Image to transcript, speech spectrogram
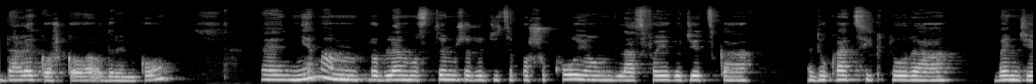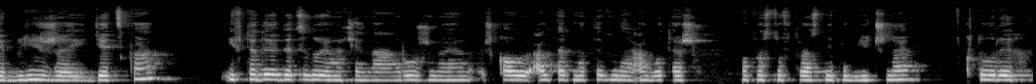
daleko szkołę od rynku. E, nie mam problemu z tym, że rodzice poszukują dla swojego dziecka edukacji, która będzie bliżej dziecka i wtedy decydują się na różne szkoły alternatywne albo też po prostu wprost niepubliczne, w których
